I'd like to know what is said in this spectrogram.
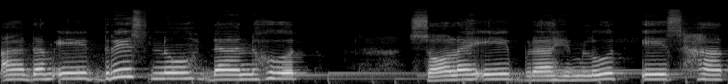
Adam Idris Nuh dan Hud. Soleh Ibrahim Lut Ishak.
